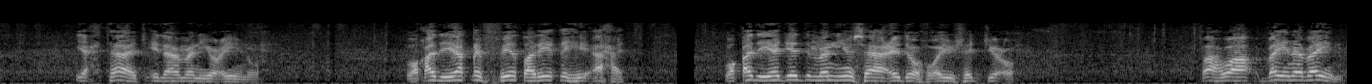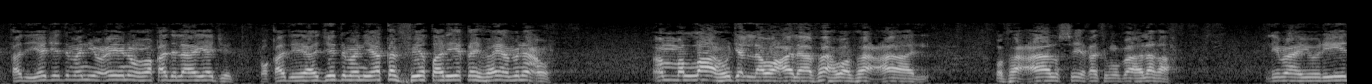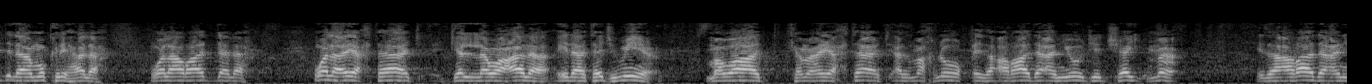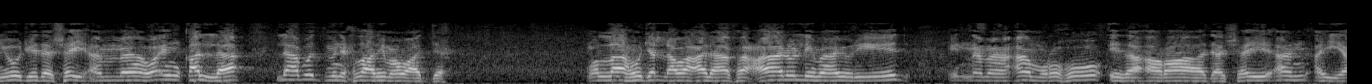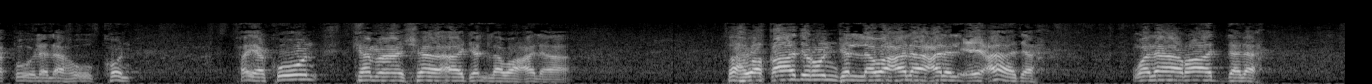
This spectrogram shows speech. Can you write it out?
يحتاج إلى من يعينه. وقد يقف في طريقه أحد وقد يجد من يساعده ويشجعه. فهو بين بين. قد يجد من يعينه وقد لا يجد. وقد يجد من يقف في طريقه فيمنعه. أما الله جل وعلا فهو فعال. وفعال صيغة مبالغة. لما يريد لا مكره له ولا راد له ولا يحتاج جل وعلا إلى تجميع مواد كما يحتاج المخلوق إذا أراد أن يوجد شيء ما. إذا أراد أن يوجد شيئا ما وإن قل لابد من إحضار موادة. والله جل وعلا فعال لما يريد إنما أمره إذا أراد شيئا أن يقول له كن فيكون كما شاء جل وعلا. فهو قادر جل وعلا على الإعادة ولا راد له.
